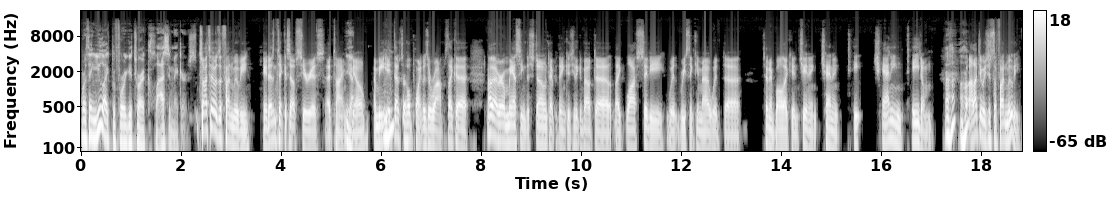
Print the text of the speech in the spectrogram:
more thing you like before we get to our classic makers? So I thought it was a fun movie. It doesn't take itself serious at times. Yeah. You know, I mean, Mhm. it, that's the whole point. It was a romp. It's like a not a romancing the stone type of thing. Because you think about uh, like Lost City with recently came out with uh, Sandra Bullock and Channing Channing Ta- Channing Tatum. Uh-huh, uh-huh. I liked it. It was just a fun movie.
